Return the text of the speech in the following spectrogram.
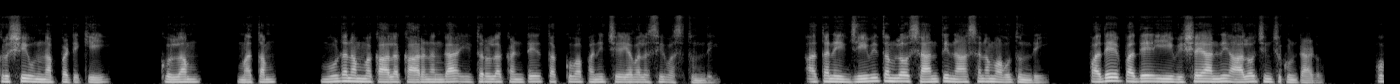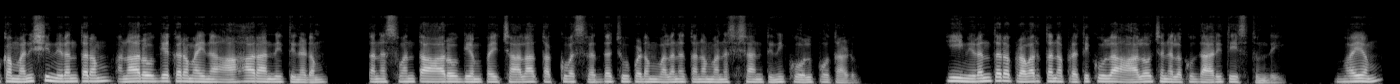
కృషి ఉన్నప్పటికీ కులం మతం మూఢనమ్మకాల కారణంగా ఇతరుల కంటే తక్కువ పని చేయవలసి వస్తుంది. అతని జీవితంలో శాంతి నాశనం అవుతుంది. పదే పదే ఈ విషయాన్ని ఆలోచించుకుంటాడు. ఒక మనిషి నిరంతరం అనారోగ్యకరమైన ఆహారాన్ని తినడం తన స్వంత ఆరోగ్యంపై చాలా తక్కువ శ్రద్ధ చూపడం వలన తన మనశ్శాంతిని కోల్పోతాడు. ఈ నిరంతర ప్రవర్తన ప్రతికూల ఆలోచనలకు దారితీస్తుంది. భయం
